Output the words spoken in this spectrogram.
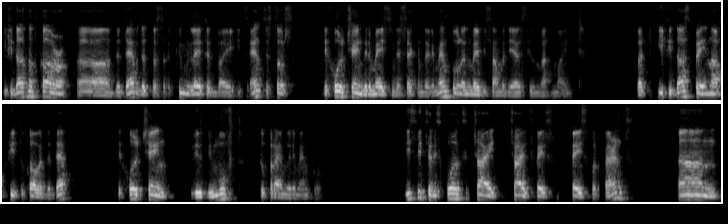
if it does not cover uh, the debt that was accumulated by its ancestors, the whole chain remains in the secondary mempool and maybe somebody else will mine. But if it does pay enough fee to cover the debt, the whole chain will be moved to primary mempool. This feature is called child, child pays, pays for parent. And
